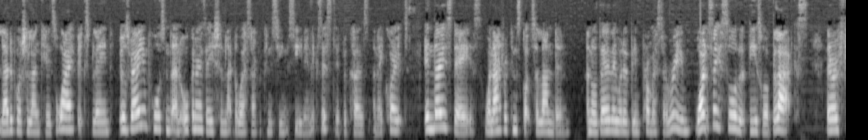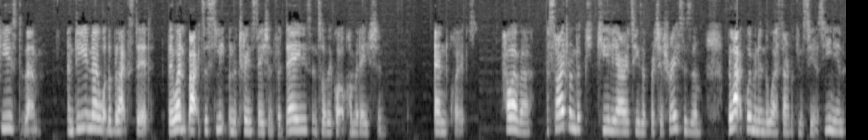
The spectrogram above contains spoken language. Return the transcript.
Ladipo Solanke's wife, explained it was very important that an organisation like the West African Students' Union existed because, and I quote, in those days, when Africans got to London, and although they would have been promised a room, once they saw that these were blacks, they refused them. And do you know what the blacks did? They went back to sleep in the train station for days until they got accommodation. End quote. However, aside from the peculiarities of British racism, black women in the West African Students' Union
